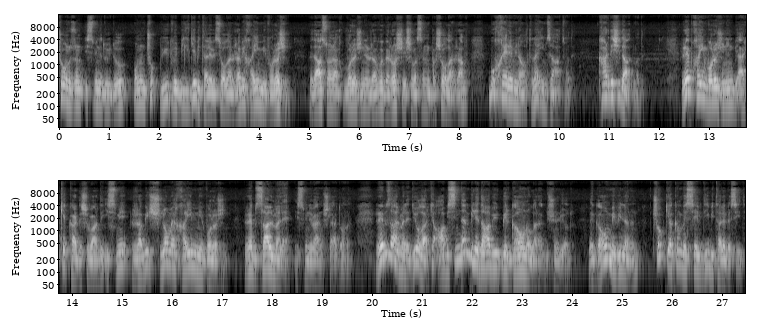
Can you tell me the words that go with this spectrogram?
Çoğunuzun ismini duyduğu, onun çok büyük ve bilge bir talebesi olan Rabbi Chaim Volozhin ve daha sonra Volozhin'in Ravı ve Roş Yeşivası'nın başı olan Rav bu heremin altına imza atmadı. Kardeşi de atmadı. Reb Chaim Volozhin'in bir erkek kardeşi vardı. İsmi Rabbi Shlome Chaim Volozhin. Reb Zalmele ismini vermişlerdi ona. Reb Zalmele diyorlar ki abisinden bile daha büyük bir Gaon olarak düşünülüyordu. Ve Gaon Mivilna'nın çok yakın ve sevdiği bir talebesiydi.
